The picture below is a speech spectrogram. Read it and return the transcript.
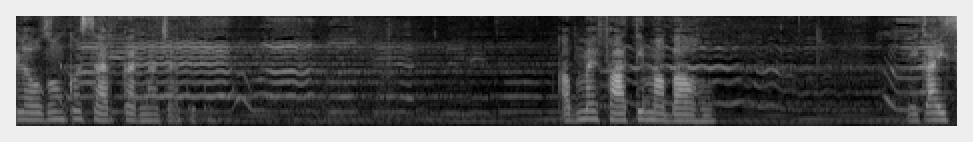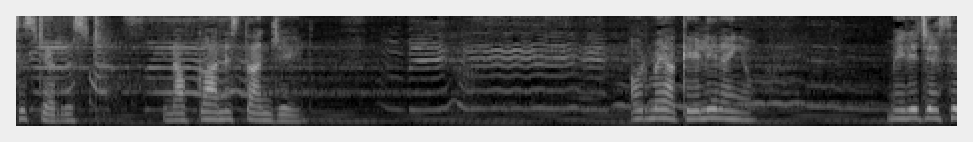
लोगों को सर्व करना चाहती थी। अब मैं फातिमा बा हूँ। एक ISIS terrorist in Afghanistan jail और मैं अकेली नहीं हूँ। मेरे जैसे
